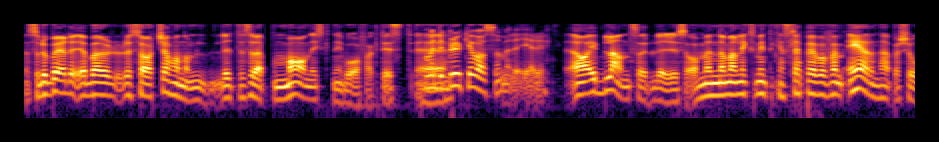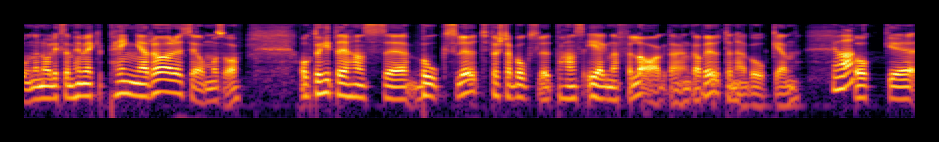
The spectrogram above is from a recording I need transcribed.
Så då började jag började researcha honom lite sådär på manisk nivå faktiskt. Men det eh, brukar vara så med dig Erik? Ja, ibland så blir det så. Men när man liksom inte kan släppa, jag bara, vem är den här personen och liksom hur mycket pengar rör det sig om och så. Och då hittade jag hans eh, bokslut, första bokslut på hans egna förlag där han gav ut den här boken. Jaha. Och eh,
